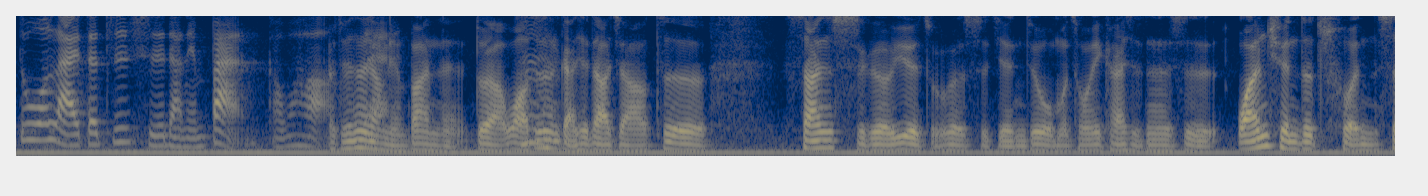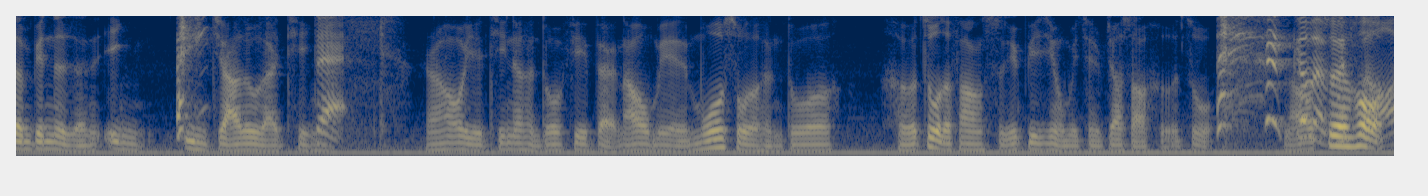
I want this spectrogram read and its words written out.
多来的支持，两年半，搞不好。真的两年半呢，对啊，哇，真的很感谢大家这三十个月左右的时间，就我们从一开始真的是完全的纯身边的人硬硬加入来听，对，然后也听了很多 feedback，然后我们也摸索了很多。合作的方式，因为毕竟我们以前比较少合作，然后最后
